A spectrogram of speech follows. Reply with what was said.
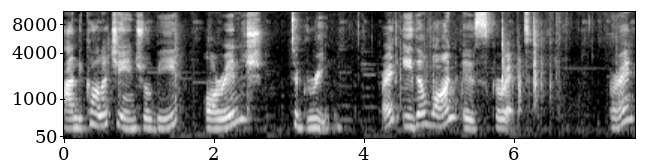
and the color change will be orange to green right either one is correct all right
